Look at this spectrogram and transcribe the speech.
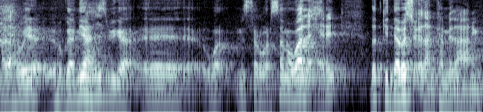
madaxweyne hogaamiyaha xisbiga mister warsame waa la xiray dadkii daba socdaan ka mid aha aniga.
